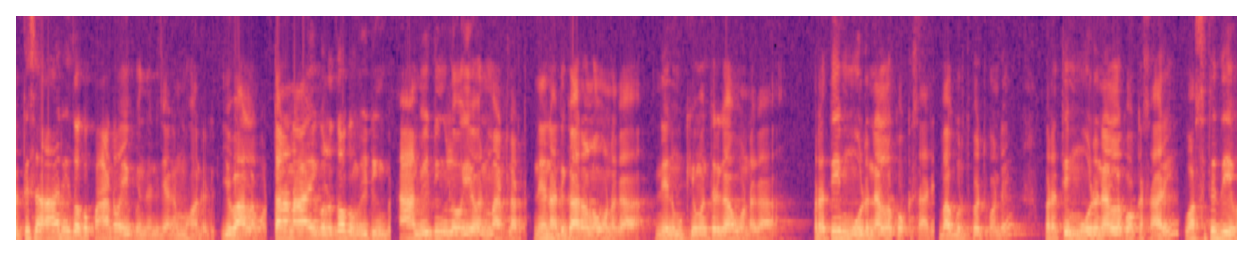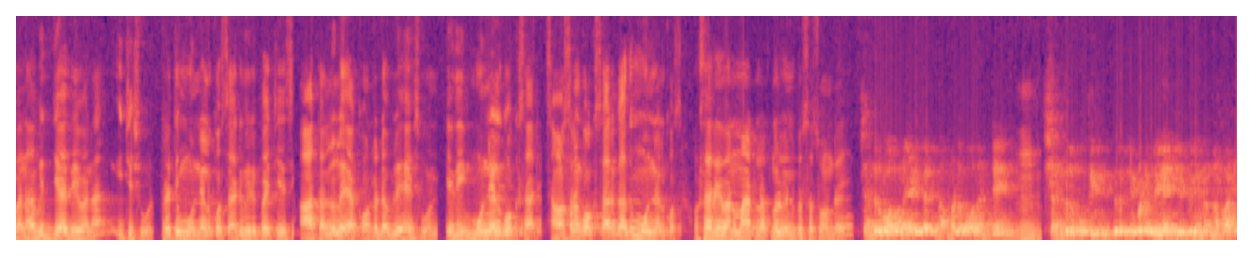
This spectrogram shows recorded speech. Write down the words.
ప్రతిసారి ఇది ఒక పాఠం అయిపోయిందండి జగన్మోహన్ రెడ్డి ఇవాళ కూడా. తన నాయకులతో ఒక మీటింగ్ ఆ మీటింగ్లో ఏమని మాట్లాడతారు? నేను అధికారంలో ఉండగా నేను ముఖ్యమంత్రిగా ఉండగా ప్రతి మూడు నెలలకు ఒకసారి బాగా గుర్తుపెట్టుకోండి ప్రతి మూడు నెలలకు ఒకసారి వసతి దీవెన విద్యా దీవెన ఇచ్చేసివ్వండి ప్రతి మూడు నెలలకు ఒకసారి వెరిఫై చేసి ఆ తల్లుల అకౌంట్లో డబ్బులు వేసివ్వండి ఇది మూడు నెలలకు ఒకసారి సంవత్సరానికి ఒకసారి కాదు మూడు నెలలకు ఒకసారి. ఒకసారి ఏమైనా మాట్లాడుతున్నాడు వినిపిస్తా చూడండి. చంద్రబాబు నాయుడు గారిని నమ్మడము అని అంటే చంద్రముఖి నిద్ర లేపడమే అని చెప్పి నేను అన్న మాట.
